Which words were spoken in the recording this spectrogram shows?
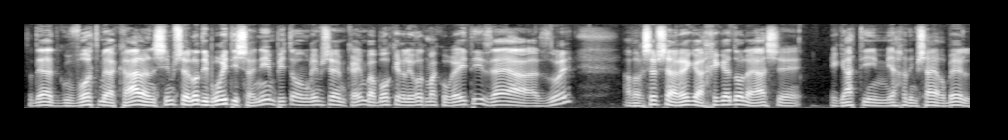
אתה יודע, תגובות מהקהל, אנשים שלא דיברו איתי שנים, פתאום אומרים שהם קמים בבוקר לראות מה קורה איתי, זה היה הזוי. אבל אני חושב שהרגע הכי גדול היה שהגעתי עם, יחד עם שי ארבל.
